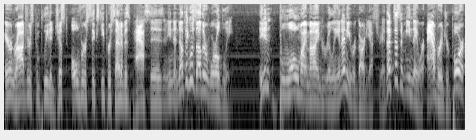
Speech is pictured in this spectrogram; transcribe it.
Aaron Rodgers completed just over 60% of his passes. I mean, nothing was otherworldly. They didn't blow my mind really in any regard yesterday. That doesn't mean they were average or poor,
